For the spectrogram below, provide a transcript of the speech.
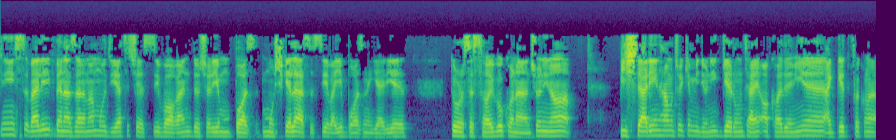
نیست ولی به نظر من مدیریت چلسی واقعا دچار یه باز مشکل اساسیه و یه بازنگری درست حسابی بکنن. چون اینا بیشترین همونطور که می‌دونی گرونترین آکادمیه. اگه فکر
